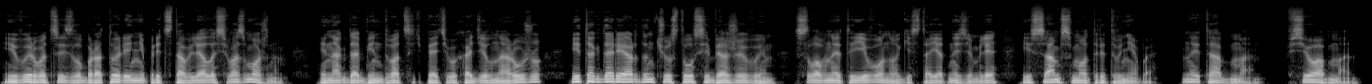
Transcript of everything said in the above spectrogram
и вырваться из лаборатории не представлялось возможным. Иногда Бин-25 выходил наружу, и тогда Риарден чувствовал себя живым, словно это его ноги стоят на земле и сам смотрит в небо. Но это обман. Все обман.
